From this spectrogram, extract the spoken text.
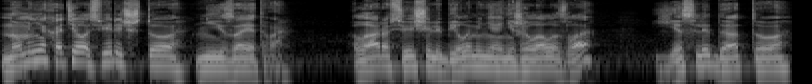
Но мне хотелось верить, что не из-за этого. Лара все еще любила меня и не желала зла? Если да, то...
